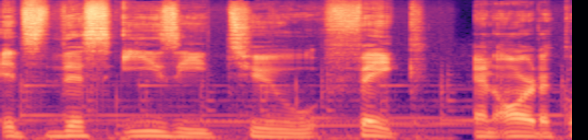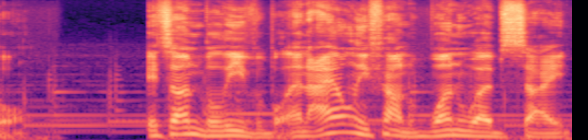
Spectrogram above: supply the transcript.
it's this easy to fake an article it's unbelievable. And I only found one website.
